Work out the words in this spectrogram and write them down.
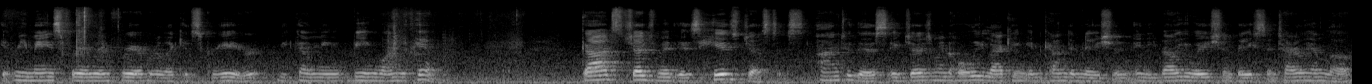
It remains forever and forever like its creator, becoming being one with him. God's judgment is his justice. Onto this, a judgment wholly lacking in condemnation, an evaluation based entirely on love,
